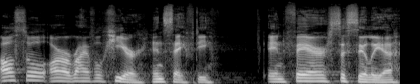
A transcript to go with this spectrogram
also our arrival here in safety. In fair Sicilia.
